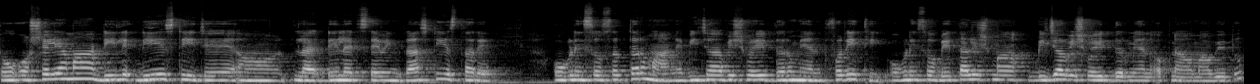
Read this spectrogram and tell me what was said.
તો ઓસ્ટ્રેલિયામાં ડી ડીએસટી જે ડે લાઇટ સેવિંગ રાષ્ટ્રીય સ્તરે ઓગણીસો સત્તરમાં અને બીજા વિશ્વયુદ્ધ દરમિયાન ફરીથી ઓગણીસો બેતાલીસમાં બીજા વિશ્વયુદ્ધ દરમિયાન અપનાવવામાં આવ્યું હતું.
